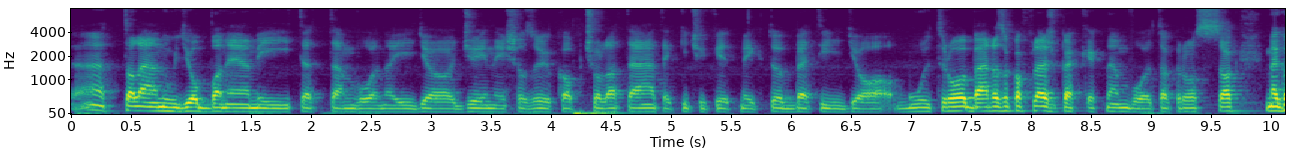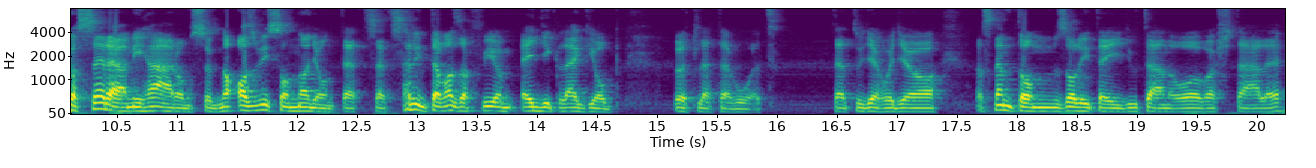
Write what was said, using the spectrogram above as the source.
hát, talán úgy jobban elmélyítettem volna így a Jane és az ő kapcsolatát, egy kicsikét még többet így a múltról, bár azok a flashbackek nem voltak rosszak, meg a szerelmi háromszög, na az viszont nagyon tetszett. Szerintem az a film egyik legjobb ötlete volt. Tehát ugye, hogy a, azt nem tudom, Zoli, te így utána olvastál-e,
